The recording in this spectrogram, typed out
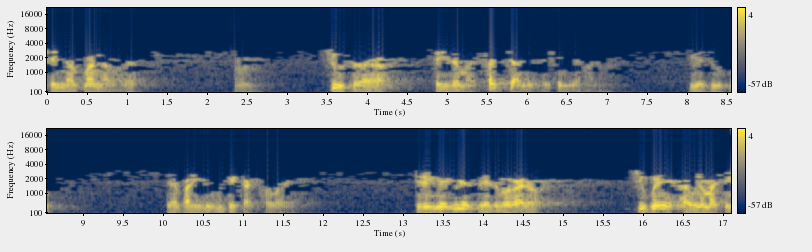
ချိန်နာမှန်းတာပါပဲရှုဆိုတာကစိတ်ထဲမှာစိုက်ကြနေလို့ရှိနေရမှာတော့ရွယ်စုဖို့အဲဒါပါဠိလိုဝိတ္တကခေါ်ပါတယ်ဒီလိုရွယ်စုလို့ဆိုတဲ့သဘောကတော့ရှုခွင့်အာရုံမရှိ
